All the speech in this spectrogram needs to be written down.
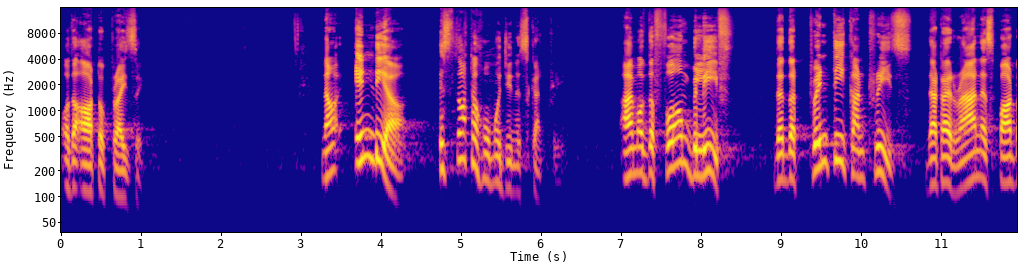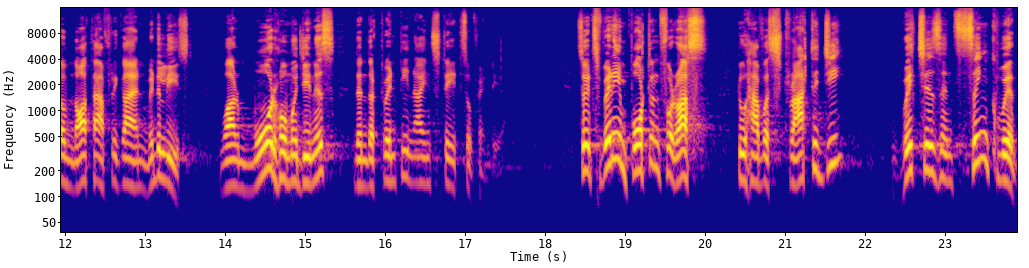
or the art of pricing. Now, India is not a homogeneous country. I'm of the firm belief that the 20 countries that I ran as part of North Africa and Middle East were more homogeneous than the 29 states of India. So it's very important for us to have a strategy which is in sync with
